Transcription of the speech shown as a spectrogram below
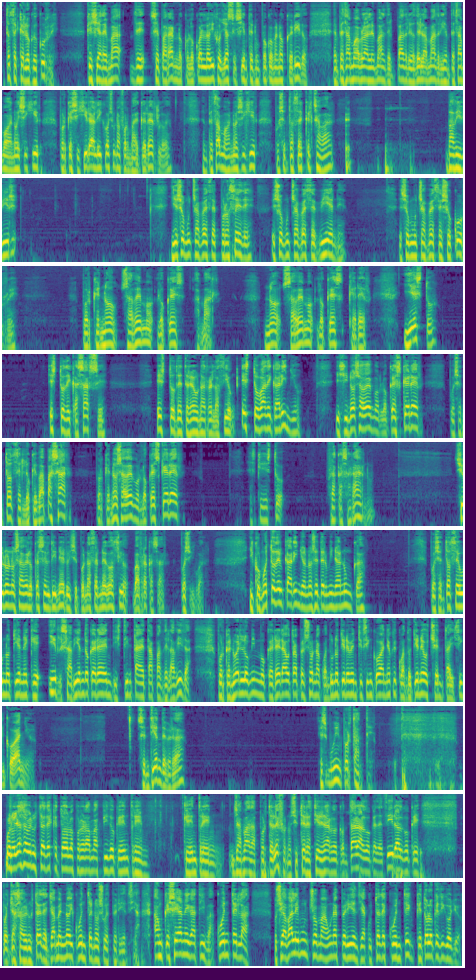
Entonces, ¿qué es lo que ocurre? Que si además de separarnos, con lo cual los hijos ya se sienten un poco menos queridos, empezamos a hablarle mal del padre o de la madre y empezamos a no exigir, porque exigir al hijo es una forma de quererlo, ¿eh? empezamos a no exigir, pues entonces que el chaval va a vivir y eso muchas veces procede, eso muchas veces viene eso muchas veces ocurre porque no sabemos lo que es amar, no sabemos lo que es querer. Y esto, esto de casarse, esto de tener una relación. Esto va de cariño. Y si no sabemos lo que es querer, pues entonces lo que va a pasar, porque no sabemos lo que es querer, es que esto fracasará, ¿no? Si uno no sabe lo que es el dinero y se pone a hacer negocio, va a fracasar. Pues igual. Y como esto del cariño no se termina nunca, pues entonces uno tiene que ir sabiendo querer en distintas etapas de la vida, porque no es lo mismo querer a otra persona cuando uno tiene 25 años que cuando tiene 85 años. ¿Se entiende, verdad? Es muy importante. Bueno, ya saben ustedes que todos los programas pido que entren que entren llamadas por teléfono. Si ustedes tienen algo que contar, algo que decir, algo que pues ya saben ustedes, llámenos y cuéntenos su experiencia. Aunque sea negativa, cuéntenla. O sea, vale mucho más una experiencia que ustedes cuenten que todo lo que digo yo.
